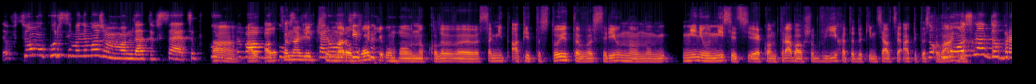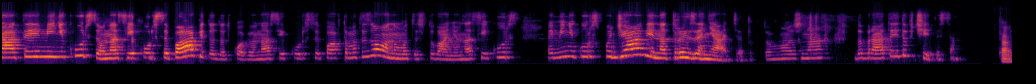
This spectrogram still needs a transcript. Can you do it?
в цьому курсі ми не можемо вам дати все. Це курс А, тривав але, би курс це навіть кілька на роботі умовно, коли ви самі API тестуєте, ви все рівно ну, мінімум місяць, як вам треба, щоб в'їхати до кінця в це API Ну, тестування. можна добрати міні-курси. У нас є курси по API додаткові, у нас є курси по автоматизованому тестуванню, у нас є курс, е, міні-курс по Java на три заняття. Тобто можна добрати і довчитися. Так.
